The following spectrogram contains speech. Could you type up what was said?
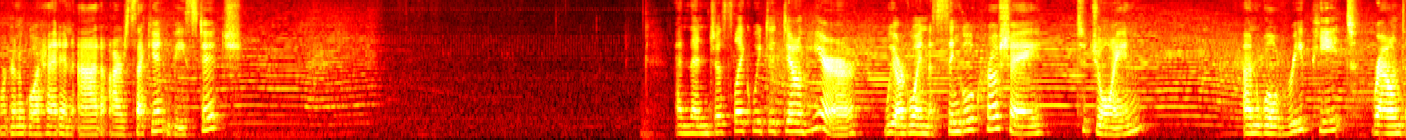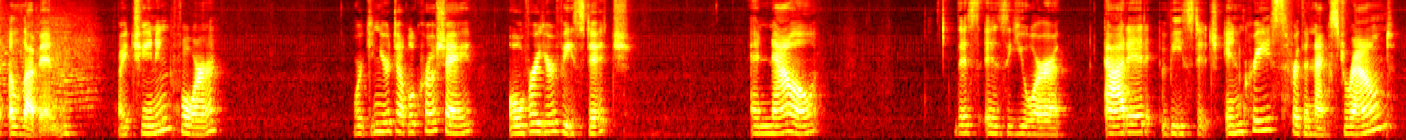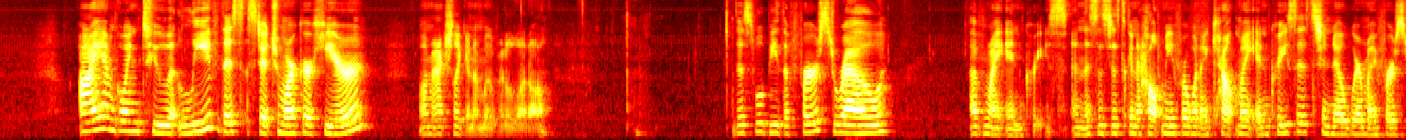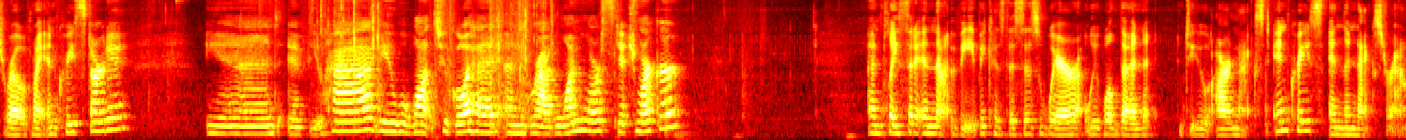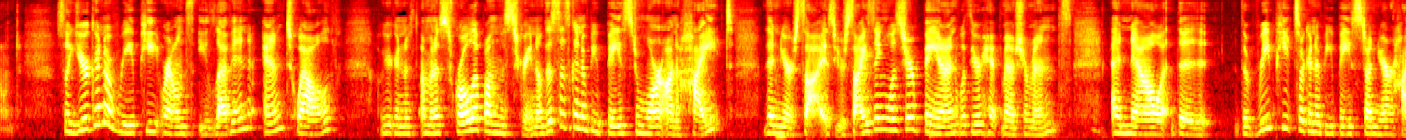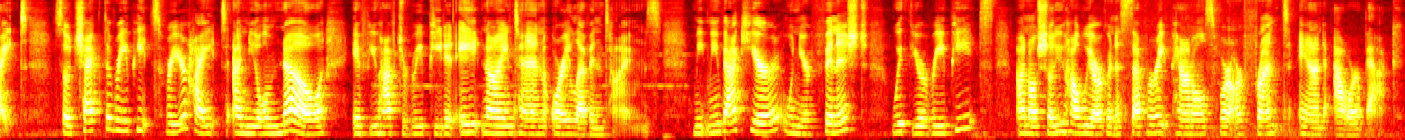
we're gonna go ahead and add our second V-stitch. And then just like we did down here, we are going to single crochet to join and we'll repeat round 11 by chaining four, working your double crochet over your V-stitch, and now this is your added V-stitch increase for the next round. I am going to leave this stitch marker here. Well, I'm actually going to move it a little. This will be the first row of my increase. And this is just gonna help me for when I count my increases to know where my first row of my increase started. And if you have, you will want to go ahead and grab one more stitch marker and place it in that V because this is where we will then do our next increase in the next round. So you're gonna repeat rounds 11 and 12 you're gonna, I'm gonna scroll up on the screen. Now this is gonna be based more on height than your size. Your sizing was your band with your hip measurements, and now the the repeats are gonna be based on your height. So check the repeats for your height and you'll know if you have to repeat it 8, 9, 10, or 11 times. Meet me back here when you're finished with your repeats and I'll show you how we are going to separate panels for our front and our back.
